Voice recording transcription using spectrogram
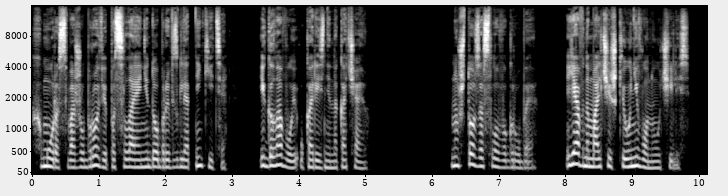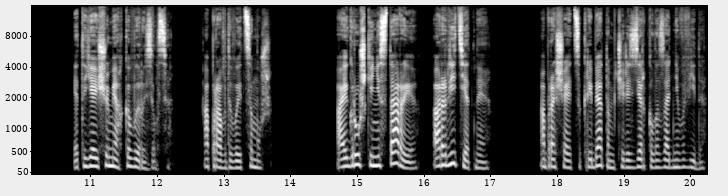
Хмуро свожу брови, посылая недобрый взгляд Никите, и головой укоризненно качаю. Ну что за слово грубое? Явно мальчишки у него научились. Это я еще мягко выразился, оправдывается муж. А игрушки не старые, а раритетные. Обращается к ребятам через зеркало заднего вида.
